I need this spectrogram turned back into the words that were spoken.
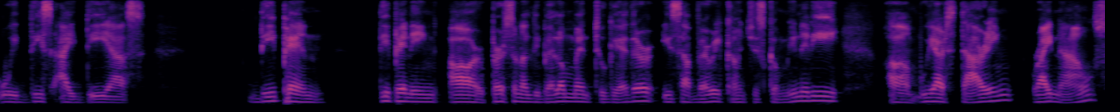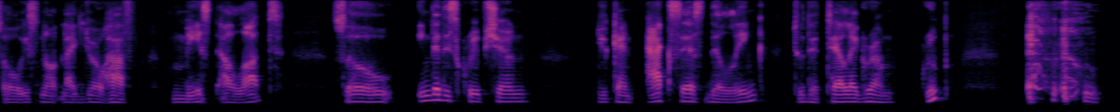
with these ideas, deepen, deepening our personal development together is a very conscious community. Um, we are starting right now, so it's not like you have missed a lot. So in the description, you can access the link to the Telegram group.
